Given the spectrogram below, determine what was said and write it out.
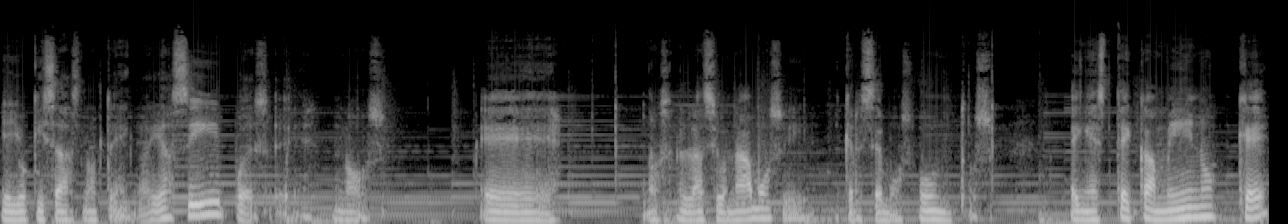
yo quizás no tenga. Y así pues nos, nos relacionamos y, crecemos juntos en este camino que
